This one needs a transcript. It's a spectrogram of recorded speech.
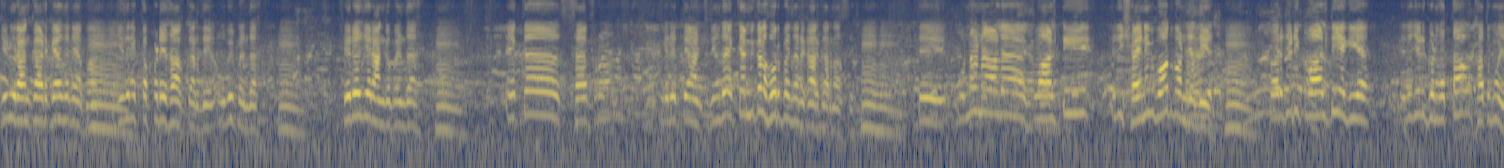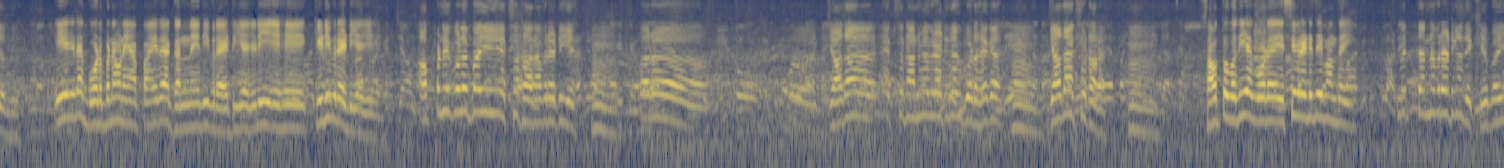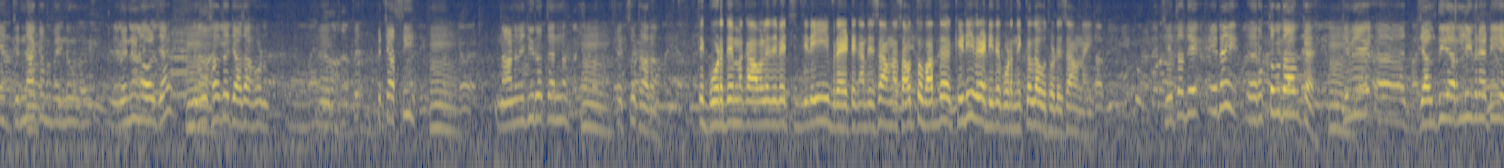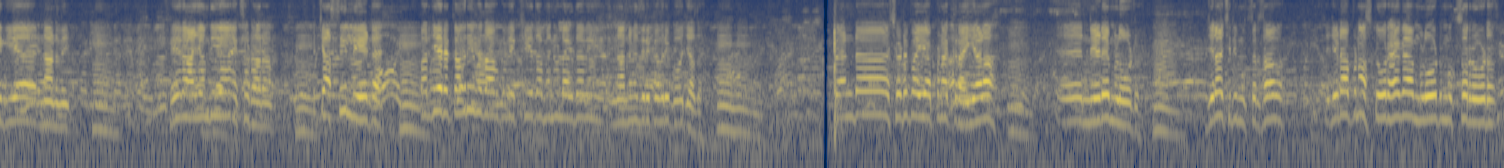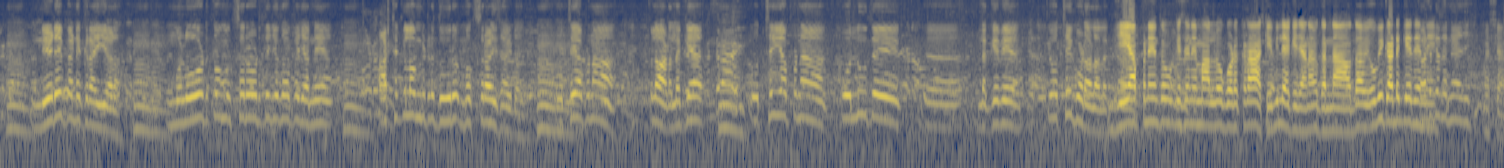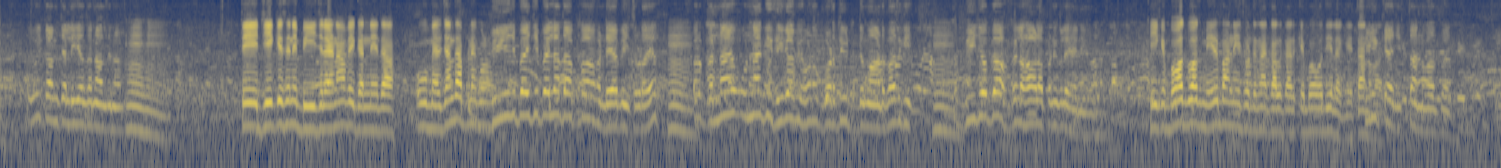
ਜਿਹਨੂੰ ਰੰਗ ਕਾਰਡ ਕਹਿੰਦੇ ਨੇ ਆਪਾਂ ਜਿਹਦੇ ਨਾਲ ਕੱਪੜੇ ਸਾਫ਼ ਕਰਦੇ ਆ ਉਹ ਵੀ ਪੈਂਦਾ। ਹੂੰ। ਫਿਰ ਇਹ ਜੇ ਰੰਗ ਪੈਂਦਾ। ਹੂੰ। ਇੱਕ ਸੈਫਰਨ ਮੇਰੇ ਧਿਆਨ ਚ ਨਹੀਂ ਆਉਂਦਾ ਇੱਕ ਕੈਮੀਕਲ ਹੋਰ ਪੈਂਦਾ ਨਿਖਾਰ ਕਰਨ ਵਾਸਤੇ। ਹੂੰ ਹੂੰ। ਤੇ ਉਹਨਾਂ ਨਾਲ ਕੁਆਲਿਟੀ ਇਹਦੀ ਸ਼ਾਈਨਿੰਗ ਬਹੁਤ ਬਣ ਜਾਂਦੀ ਹੈ। ਪਰ ਜਿਹੜੀ ਕੁਆਲਿਟੀ ਹੈਗੀ ਆ ਇਹਦੀ ਜਿਹੜੀ ਗੁਣਵੱਤਾ ਉਹ ਖਤਮ ਹੋ ਜਾਂਦੀ ਹੈ। ਇਹ ਜਿਹੜਾ ਗੁੜ ਬਣਾਉਣੇ ਆਪਾਂ ਇਹਦਾ ਗੰਨੇ ਦੀ ਵੈਰਾਈਟੀ ਆ ਜਿਹੜੀ ਇਹ ਕਿਹੜੀ ਵੈਰਾਈਟੀ ਆ ਜੀ ਇਹ? ਆਪਣੇ ਕੋਲੇ ਭਾਈ 118 ਵੈਰਾਈਟੀ ਹੈ। ਪਰ ਜ਼ਿਆਦਾ 199 ਵੈਰਾਈਟੀ ਦਾ ਵੀ ਗੁੜ ਹੈਗਾ। ਜ਼ਿਆਦਾ 118 ਹੈ ਹੂੰ ਸਭ ਤੋਂ ਵਧੀਆ ਗੁੜ ਇਸੇ ਵੈਰਾਈਟੀ ਤੇ ਹੀ ਬਣਦਾ ਜੀ। ਮੈਂ ਤਿੰਨ ਵੈਰਾਈਟੀਆਂ ਦੇਖੀਆਂ ਬਾਈ ਜਿੰਨਾ ਕਿ ਮੈਨੂੰ ਮੈਨੂੰ ਨੌਲੇਜ ਹੈ ਹੋ ਸਕਦਾ ਜ਼ਿਆਦਾ ਹੁਣ ਅਹ, ਪ- 85 ਹੂੰ 9903 118 ਤੇ ਗੁੜ ਦੇ ਮੁਕਾਬਲੇ ਦੇ ਵਿੱਚ ਜਿਹੜੀ ਵੈਰਾਈਟੀਆਂ ਦੇ ਹਿਸਾਬ ਨਾਲ ਸਭ ਤੋਂ ਵੱਧ ਕਿਹੜੀ ਵੈਰਾਈਟੀ ਦਾ ਗੁੜ ਨਿਕਲਦਾ ਉਹ ਤੁਹਾਡੇ ਹਿਸਾਬ ਨਾਲ ਜੀ? ਜੇ ਤਾਂ ਦੇਖ ਇਹ ਨਾ ਹੀ ਰੁੱਤ ਮੁਤਾਬਕ ਹੈ। ਜਿਵੇਂ ਜਲਦੀ ਅਰਲੀ ਵੈਰਾਈਟੀ ਹੈਗੀ ਆ 99 ਫਿਰ ਆ ਜਾਂਦੀ ਆ 118 85 ਲੇਟ ਹੈ। ਪਰ ਜੇ ਰਿਕਵਰੀ ਮੁਤਾਬਕ ਵੇਖੀਏ ਤਾਂ ਮੈਨੂੰ ਲੱਗਦਾ ਵੀ 99 ਦੀ ਰਿਕਵਰੀ ਬਹੁਤ ਜ਼ਿਆਦਾ। ਹੂੰ ਹੂੰ ਪਿੰਡ ਛੋਟੇ ਭਾਈ ਆਪਣਾ ਕਰਾਈ ਵਾਲਾ ਨੇੜੇ ਮਲੋਟ। ਜ਼ਿਲ੍ਹਾ ਸ਼੍ਰੀ ਮੁਕਤਸਰ ਸਾਹਿਬ। ਤੇ ਜਿਹੜਾ ਆਪਣਾ ਸਟੋਰ ਹੈਗਾ ਮਲੋਟ ਮੁਕਤਸਰ ਰੋਡ ਨੇੜੇ ਪਿੰਡ ਕਰਾਈ ਵਾਲਾ। ਮਲੋਟ ਤੋਂ ਮੁਕਤਸਰ ਰੋਡ ਤੇ ਜਦੋਂ ਆਪਾਂ ਜਾਂਦੇ ਆ 8 ਕਿਲੋਮੀਟਰ ਦੂਰ ਮੁਕਤਸਰ ਵਾਲੀ ਸਾਈਡ ਆ ਉੱਥੇ ਆਪਣਾ ਘਲਾੜ ਲੱਗਿਆ। ਉੱਥੇ ਹੀ ਆਪਣਾ ਕੋਲੂ ਤੇ ਲੱਗੇ ਹੋਏ ਆ ਕਿ ਉੱਥੇ ਹੀ ਗੁੜ ਵਾਲਾ ਲੱਗਿਆ ਜੇ ਆਪਣੇ ਤੋਂ ਕਿਸੇ ਨੇ ਮੰਨ ਲਓ ਗੁੜ ਕਢਾ ਕੇ ਵੀ ਲੈ ਕੇ ਜਾਣਾ ਹੋਵੇ ਗੰਨਾ ਆਪਦਾ ਹੋਵੇ ਉਹ ਵੀ ਕੱਢ ਕੇ ਦਿੰਦੇ ਕੱਢ ਕੇ ਦਿੰਦੇ ਆ ਜੀ। ਅੱਛਾ। ਉਹ ਵੀ ਕੰਮ ਚੱਲੀ ਜਾਂਦਾ ਨਾਲ ਦੇ ਨਾਲ। ਹੂੰ ਹੂੰ। ਤੇ ਜੇ ਕਿਸੇ ਨੇ ਬੀਜ ਲੈਣਾ ਹੋਵੇ ਗੰਨੇ ਦਾ ਉਹ ਮਿਲ ਜਾਂਦਾ ਆਪਣੇ ਕੋਲ? ਬੀਜ ਬਾਈ ਜੀ ਪਹਿਲਾਂ ਤਾਂ ਆਪਾਂ ਵੰਡਿਆ ਬੀਜ ਥੋੜਾ ਜਿਹਾ। ਹੂੰ। ਪਰ ਗੰਨਾ ਉਹਨਾਂ ਕੀ ਸੀਗਾ ਵੀ ਹੁਣ ਗੁੜ ਦੀ ਡਿਮਾਂਡ ਵੱਧ ਗਈ। ਬੀਜ ਜੋਗਾ ਫਿਲਹਾਲ ਆਪਣੇ ਕੋਲ ਹੈ ਨਹੀਂ ਹੁਣ। ਠੀਕ ਹੈ ਬਹੁਤ ਬਹੁਤ ਮਿਹਰਬਾਨੀ ਤੁਹਾਡੇ ਨਾਲ ਗੱਲ ਕਰਕੇ ਬਹੁਤ ਵਧੀਆ ਲੱਗੇ ਧੰਨਵਾਦ। ਠੀਕ ਹੈ ਜੀ ਧੰਨਵਾਦ ਭਾਈ।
